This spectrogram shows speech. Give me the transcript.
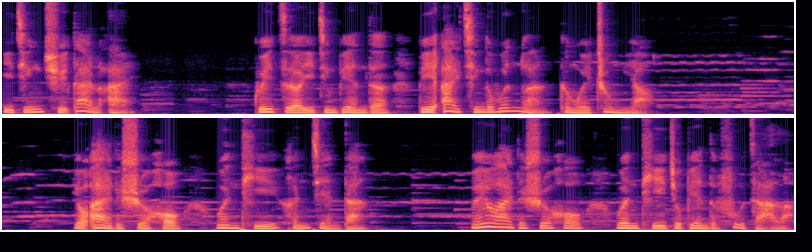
已经取代了爱，规则已经变得比爱情的温暖更为重要。有爱的时候，问题很简单。没有爱的时候，问题就变得复杂了。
